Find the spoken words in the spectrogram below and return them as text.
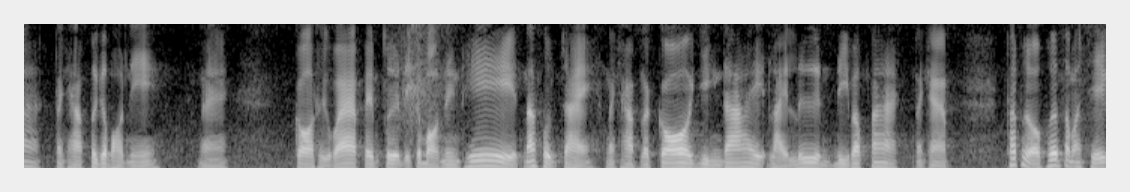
มากๆนะครับปืนกระบอกนี้นะก็ถือว่าเป็นปืนอีกกระบอกหนึ่งที่น่าสนใจนะครับ แล้วก็ยิงได้ไหลลื่นดีมากๆนะครับ ถ้าเผื่อเพื่อนสมาชิก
